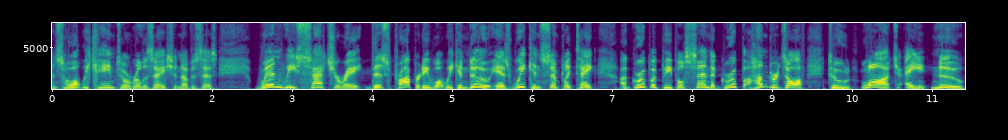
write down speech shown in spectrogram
And so, what we came to a realization of is this when we saturate this property, what we can do is we can simply take a group of people, send a group of hundreds off to launch a new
